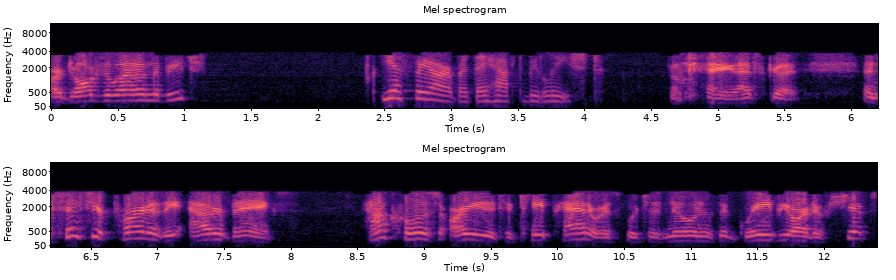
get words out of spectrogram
Are dogs allowed on the beach? Yes, they are, but they have to be leashed. Okay, that's good. And since you're part of the Outer Banks, how close are you to Cape Hatteras, which is known as the graveyard of ships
